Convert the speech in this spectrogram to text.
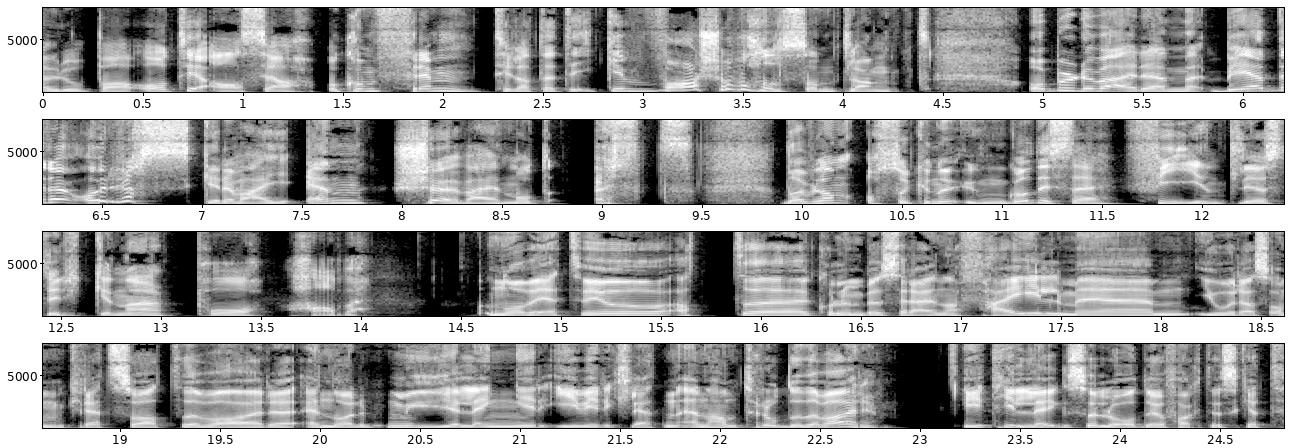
Europa og til Asia, og kom frem til at dette ikke var så voldsomt langt, og burde være en bedre og raskere vei enn sjøveien mot øst. Da ville han også kunne unngå disse fiendtlige styrkene på havet. Nå vet vi jo at eh, Columbus regna feil med jordas omkrets, og at det var enormt mye lenger i virkeligheten enn han trodde det var. I tillegg så lå det jo faktisk et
